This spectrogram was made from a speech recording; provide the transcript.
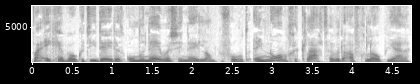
Maar ik heb ook het idee dat ondernemers in Nederland bijvoorbeeld... enorm geklaagd hebben de afgelopen jaren...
